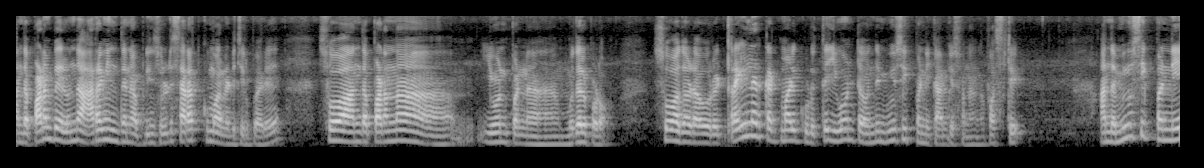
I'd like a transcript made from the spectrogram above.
அந்த படம் பேர் வந்து அரவிந்தன் அப்படின்னு சொல்லிட்டு சரத்குமார் நடிச்சிருப்பார். ஸோ அந்த படம் தான் யுவன் பண்ண முதல் படம். ஸோ அதோட ஒரு ட்ரெய்லர் கட் மாதிரி கொடுத்து யுவன்கிட்ட வந்து மியூசிக் பண்ணி காமிக்க சொன்னாங்க ஃபஸ்ட்டு அந்த மியூசிக் பண்ணி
